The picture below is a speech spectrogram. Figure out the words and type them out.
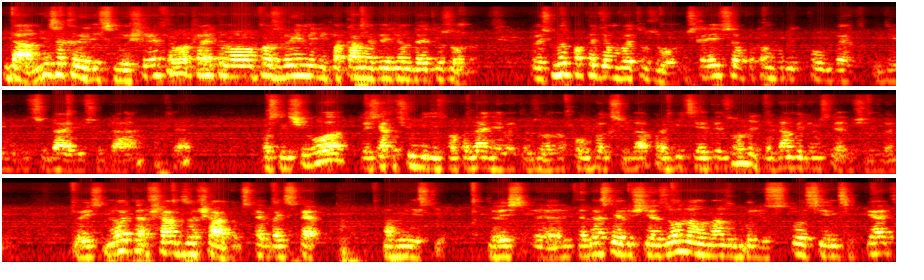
Да, мы закрылись выше этого, поэтому вопрос времени, пока мы дойдем до эту зону. То есть мы попадем в эту зону. Скорее всего, потом будет pullback где-нибудь сюда или сюда. Да? После чего, то есть я хочу увидеть попадание в эту зону, pullback сюда, пробитие этой зоны, и тогда мы идем в следующей зоне. То есть, ну это шаг за шагом, step by step английский. То есть э, тогда следующая зона у нас будет 175,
